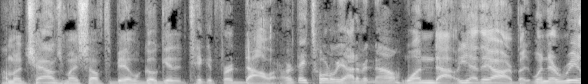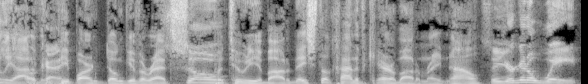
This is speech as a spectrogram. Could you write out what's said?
I'm going to challenge myself to be able to go get a ticket for a dollar. Aren't they totally out of it now? One dollar. Yeah, they are. But when they're really out of it, people aren't don't give a rat's So- patootie about them. They still kind of care about them right now. So you're going to wait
